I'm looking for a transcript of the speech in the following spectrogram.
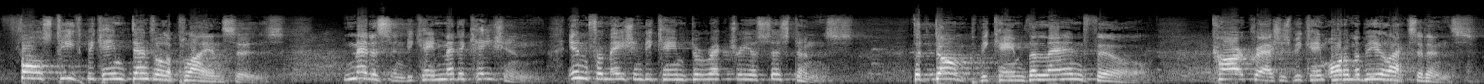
False teeth became dental appliances. Medicine became medication. Information became directory assistance. The dump became the landfill. Car crashes became automobile accidents.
